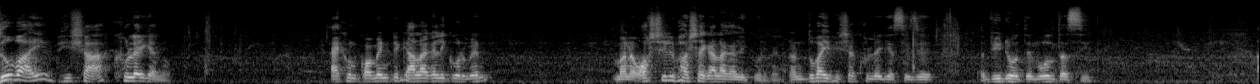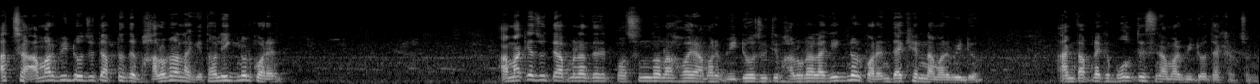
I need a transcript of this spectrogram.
দুবাই ভিসা খুলে গেল এখন কমেন্টে গালাগালি করবেন মানে অশ্লীল ভাষায় গালাগালি করবেন। কারণ দুবাই ভিসা খুলে গেছে যে ভিডিওতে বলতাছি। আচ্ছা আমার ভিডিও যদি আপনাদের ভালো না লাগে, তাহলে ইগনোর করেন। আমাকে যদি আপনাদের পছন্দ না হয়, আমার ভিডিও যদি ভালো না লাগে ইগনোর করেন। দেখেন না আমার ভিডিও। আমি তো আপনাকে বলতেছি না আমার ভিডিও দেখার জন্য।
